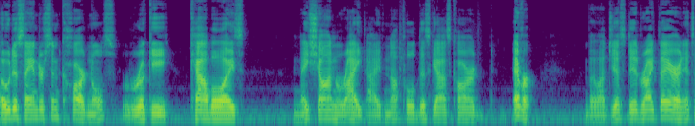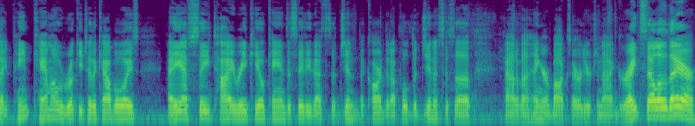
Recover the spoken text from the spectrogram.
Ottis Anderson Cardinals, rookie Cowboys, Nahshon Wright. I've not pulled this guy's card ever, but I just did right there, and it's a pink camo rookie to the Cowboys. AFC Tyreek Hill, Kansas City. That's the gen the card that I pulled the genesis of out of a hanger box earlier tonight. Great cello there.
